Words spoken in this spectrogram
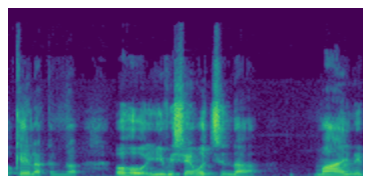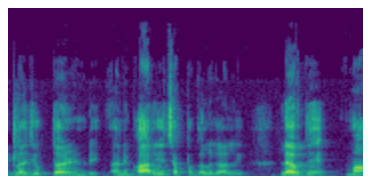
ఒకే రకంగా ఓహో ఈ విషయం వచ్చిందా? మా ఆయన ఇట్లా చెప్తాడండి అని భార్య చెప్పగలగాలి. లేకపోతే మా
